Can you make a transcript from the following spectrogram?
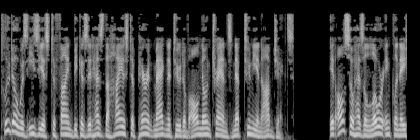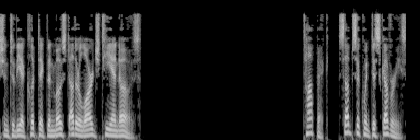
Pluto was easiest to find because it has the highest apparent magnitude of all known trans-Neptunian objects. It also has a lower inclination to the ecliptic than most other large TNOs. Subsequent discoveries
